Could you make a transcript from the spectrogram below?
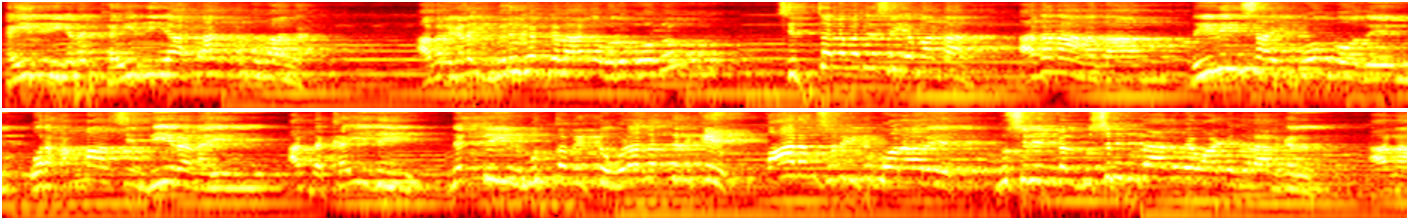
கைதிகளை கைதியாக தான் நடத்துவாங்க. அவர்களை மிருகங்களாக ஒருபோதும் சித்திரவதை செய்ய மாட்டாங்க அதனாலதான் ரிலீஸ் ஆகி போகும்போது ஒரு ஹம்மாசின் வீரனை அந்த கைதி நெற்றியில் முத்தமிட்டு உலகத்திற்கு பாடம் சொல்லிட்டு போறாரு. முஸ்லிம்கள் முஸ்லிம்களாகவே வாழுகிறார்கள். ஆனா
